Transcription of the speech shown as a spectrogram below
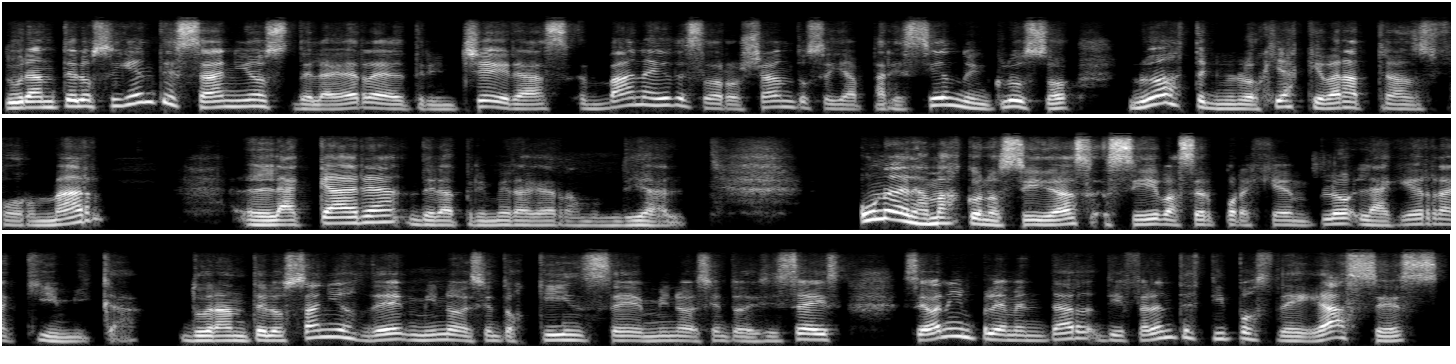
Durante los siguientes años de la guerra de trincheras van a ir desarrollándose y apareciendo incluso nuevas tecnologías que van a transformar la cara de la Primera Guerra Mundial. Una de las más conocidas, sí, va a ser, por ejemplo, la guerra química. Durante los años de 1915-1916 se van a implementar diferentes tipos de gases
